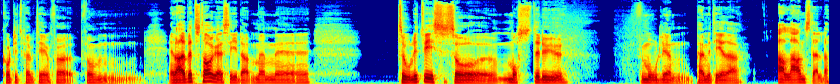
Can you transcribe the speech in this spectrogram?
korttidspermittering för, från en arbetstagares sida men eh, troligtvis så måste du ju förmodligen permittera alla anställda.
